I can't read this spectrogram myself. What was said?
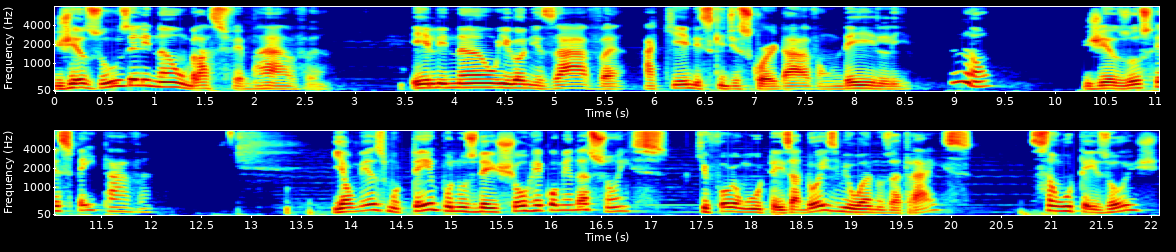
Jesus ele não blasfemava. Ele não ironizava aqueles que discordavam dele. Não. Jesus respeitava. E ao mesmo tempo nos deixou recomendações que foram úteis há dois mil anos atrás, são úteis hoje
